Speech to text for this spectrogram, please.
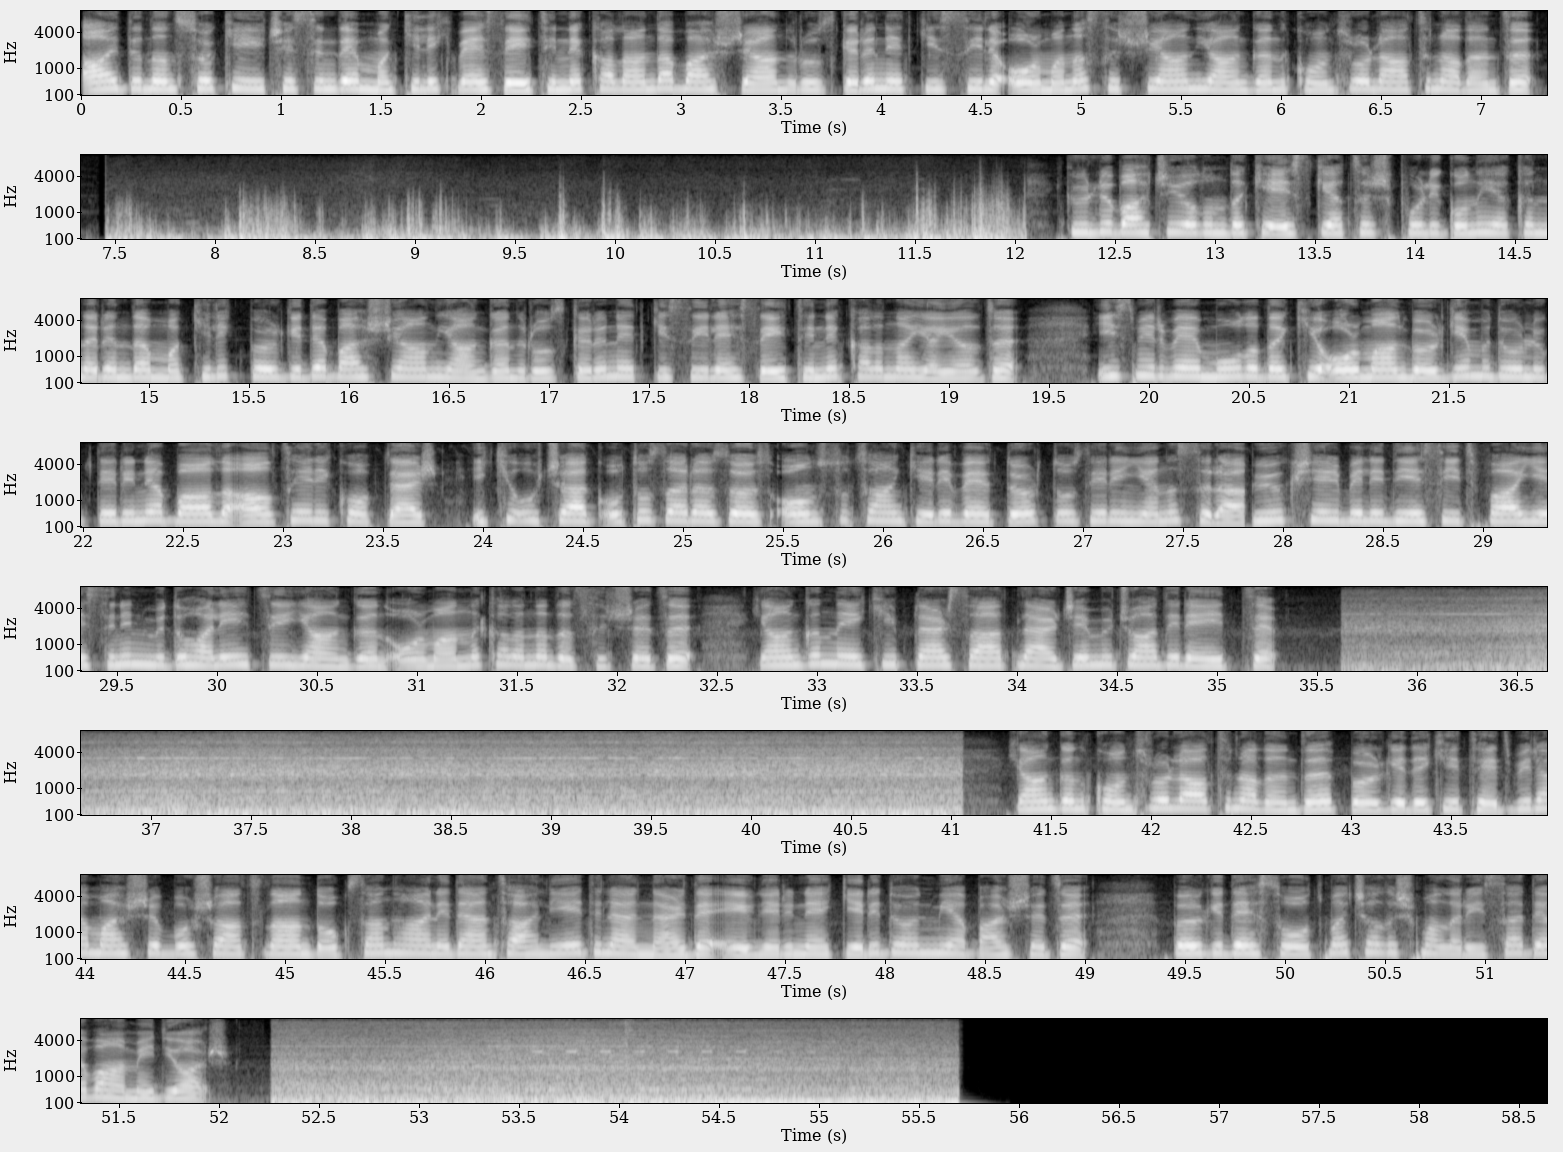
Aydın'ın Söke ilçesinde makilik ve zeytinlik alanda başlayan rüzgarın etkisiyle ormana sıçrayan yangın kontrol altına alındı. Güllübahçe yolundaki eski atış poligonu yakınlarında makilik bölgede başlayan yangın rüzgarın etkisiyle zeytinlik alana yayıldı. İzmir ve Muğla'daki orman bölge müdürlüklerine bağlı 6 helikopter, 2 uçak, 30 arazöz, 10 su tankeri ve 4 dozerin yanı sıra Büyükşehir Belediyesi itfaiyesinin müdahale ettiği yangın ormanlık alana da sıçradı. Yangınla ekipler saatlerce mücadele etti. Yangın kontrol altına alındı. Bölgedeki tedbir amaçlı boşaltılan 90 haneden tahliye edilenler de evlerine geri dönmeye başladı. Bölgede soğutma çalışmaları ise devam ediyor.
